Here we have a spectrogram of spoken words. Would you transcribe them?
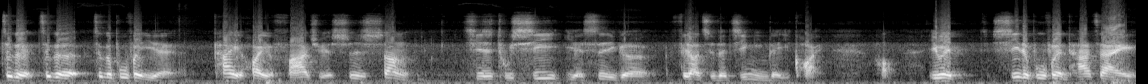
这个这个这个部分也。他也会有发觉，事实上，其实土西也是一个非常值得经营的一块。好，因为西的部分，他在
